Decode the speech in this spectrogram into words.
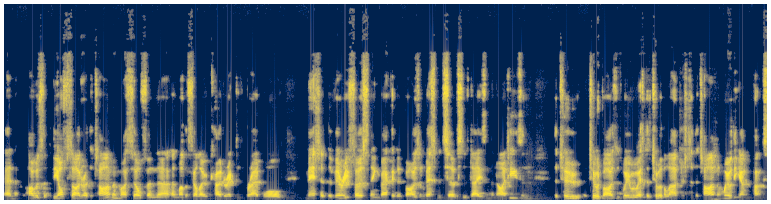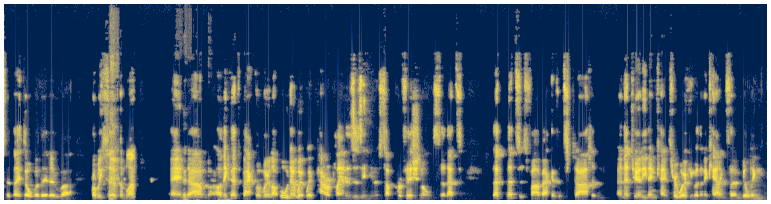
and I was the offsider at the time, and myself and uh, and one of the fellow co-directors, Brad Wall, met at the very first thing back at Advisor Investment Services days in the 90s. And the two two advisors we were with, the two of the largest at the time, and we were the young punks that they thought were there to uh, probably serve them lunch. And um, I think that's back when we were like, oh no, we're, we're as in you know sub professionals. So that's that that's as far back as it started, and, and that journey then came through working with an accounting firm, building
